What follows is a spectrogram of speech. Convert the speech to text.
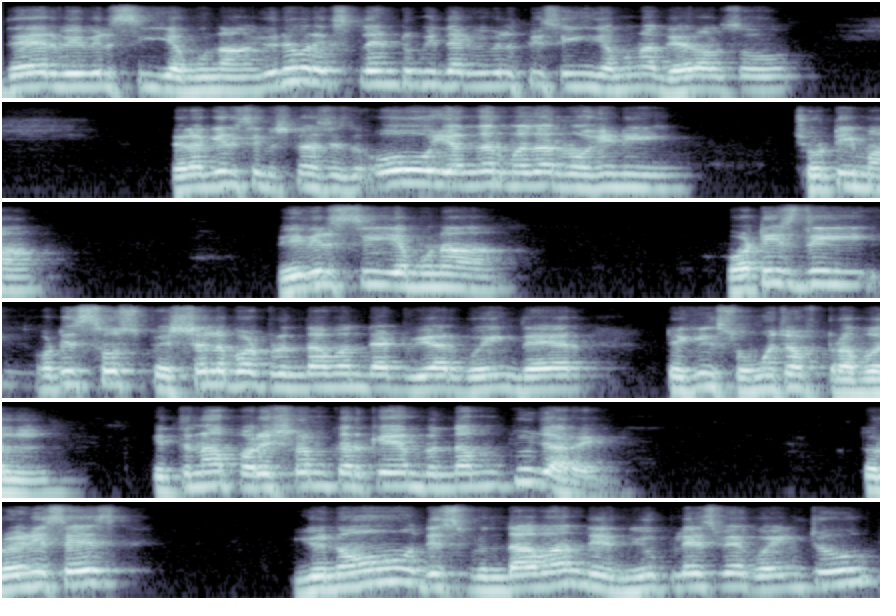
there we will see Yamuna. You never explained to me that we will be seeing Yamuna there also. Then again Sri Krishna says, Oh younger mother Rohini, Choti Ma, we will see Yamuna what is the what is so special about Vrindavan that we are going there taking so much of trouble? इतना परिश्रम करके हम वृंदावन क्यों जा रहे हैं तो रोहिणी says you know this Vrindavan, this new place we are going to,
